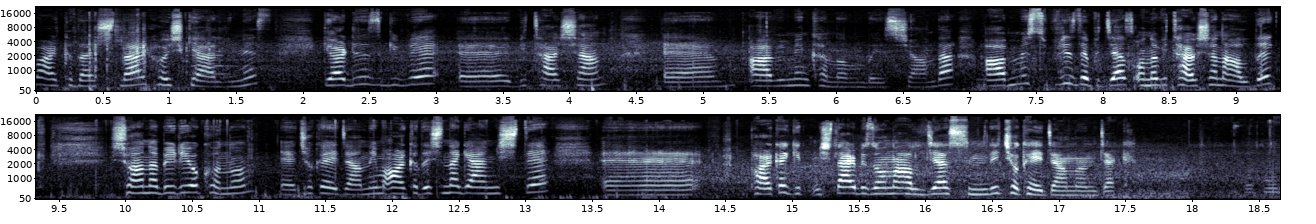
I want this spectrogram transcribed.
Merhaba arkadaşlar, hoş geldiniz. Gördüğünüz gibi e, bir tavşan, e, abimin kanalındayız şu anda. Abime sürpriz yapacağız, ona bir tavşan aldık. Şu an haberi yok onun, E, çok heyecanlıyım. Arkadaşına gelmişti, E, parka gitmişler, biz onu alacağız şimdi, çok heyecanlanacak. Bak orada.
